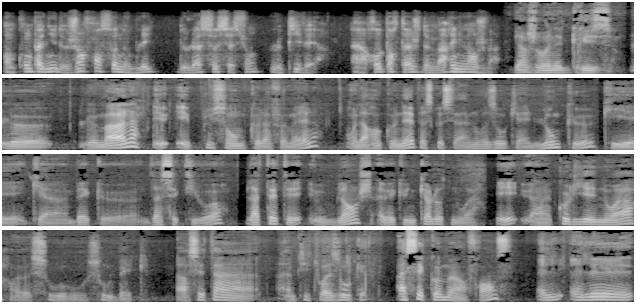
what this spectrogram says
en compagnie de Jean-François Noblet de l'association Le Pivert. Un reportage de Marine Langevin. Bergeronnette grise. Le, le mâle est plus sombre que la femelle. On la reconnaît parce que c'est un oiseau qui a une longue queue, qui, a un bec euh, d'insectivore. La tête est blanche avec une calotte noire et un collier noir euh, sous, le bec. Alors c'est un, petit oiseau assez commun en France. Elle, est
